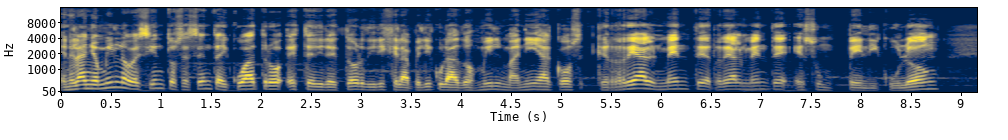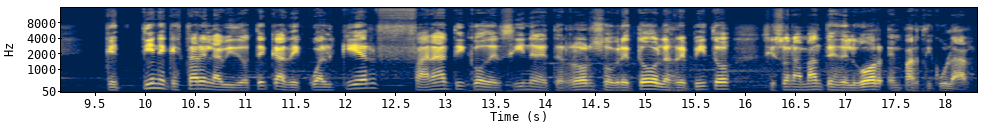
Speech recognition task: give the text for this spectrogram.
En el año 1964, este director dirige la película 2000 Maníacos, que realmente, realmente es un peliculón que tiene que estar en la biblioteca de cualquier fanático del cine de terror, sobre todo, les repito, si son amantes del gore en particular.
